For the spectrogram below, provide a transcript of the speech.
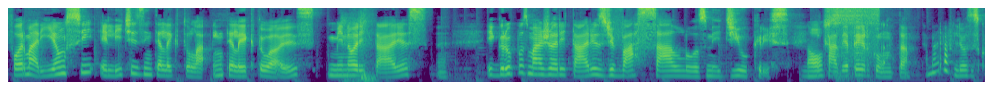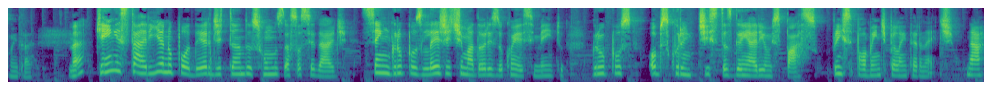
formariam-se elites intelectuais minoritárias. É, e grupos majoritários de vassalos medíocres. Nossa. E cabe a pergunta. Tá maravilhoso esse comentário né? Quem estaria no poder ditando os rumos da sociedade? Sem grupos legitimadores do conhecimento, grupos obscurantistas ganhariam espaço, principalmente pela internet. Na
